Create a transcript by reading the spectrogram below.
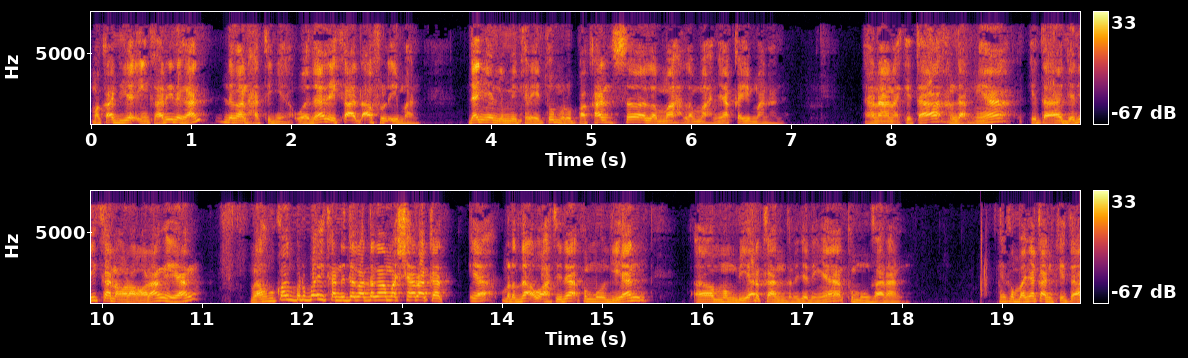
maka dia ingkari dengan dengan hatinya. Wadzalika adaful iman. Dan yang demikian itu merupakan selemah-lemahnya keimanan. Anak-anak kita hendaknya kita jadikan orang-orang yang melakukan perbaikan di tengah-tengah masyarakat, ya berdakwah tidak kemudian e, membiarkan terjadinya kemungkaran. Yang kebanyakan kita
